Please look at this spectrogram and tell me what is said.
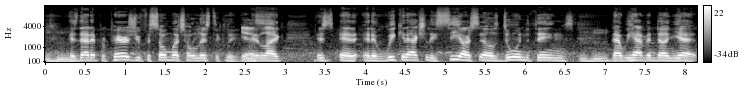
is that it prepares you for so much holistically. Mm-hmm. Yes. And like, and, and if we could actually see ourselves doing the things Mm-hmm. that we haven't done yet,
